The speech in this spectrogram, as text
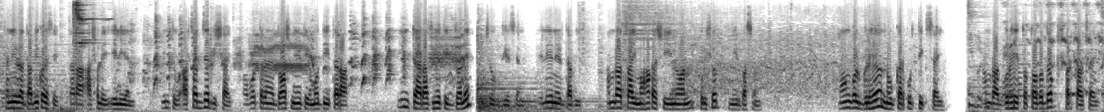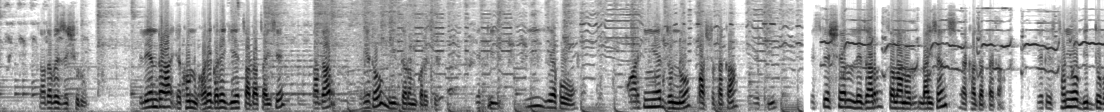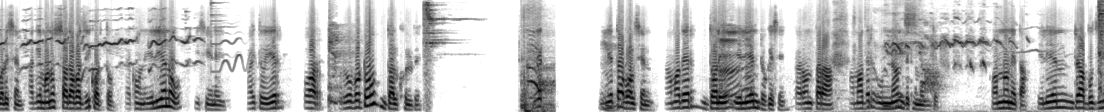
স্থানীয়রা দাবি করেছে তারা আসলে এলিয়েন। কিন্তু আশ্চর্যের বিষয়, অবতরণের দশ মিনিটের মধ্যেই তারা তিনটা রাজনৈতিক দলে যোগ দিয়েছেন। এলিয়েনের দাবি, আমরা চাই মহাকাশী ইউনিয়ন পরিষদ নির্বাচন। মঙ্গল গ্রহে নৌকার প্রতীক চাই। আমরা গ্রহে তত্ত্বাবধায়ক সরকার চাই। চাঁদাবাজি শুরু। এলিয়েনরা এখন ঘরে ঘরে গিয়ে চাঁদা চাইছে। চাঁদার রেটও নির্ধারণ করেছে। একটি ইএফও পার্কিংয়ের জন্য পাঁচশো টাকা, একটি স্পেশাল লেজার চালানোর লাইসেন্স এক হাজার টাকা। এক স্থানীয় বৃদ্ধ বলেছেন, আগে মানুষ চাঁদাবাজি করত, এখন এলিয়েনও পিছিয়ে নেই, হয়তো এর পর রোবটও দল খুলবে। এক নেতা বলছেন, আমাদের দলে এলিয়েন ঢুকেছে, কারণ তারা আমাদের উন্নয়ন দেখে মুগ্ধ। অন্য নেতা, এলিয়েনরা বুঝি,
